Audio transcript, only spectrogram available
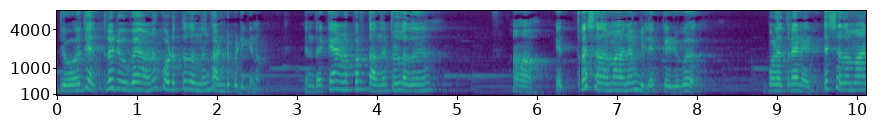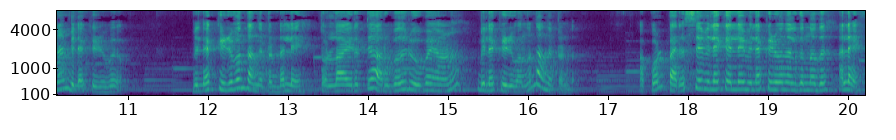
ജോർജ് എത്ര രൂപയാണ് കൊടുത്തതെന്നും കണ്ടുപിടിക്കണം. എന്തൊക്കെയാണ് അപ്പോൾ തന്നിട്ടുള്ളത്? ആ എത്ര ശതമാനം വിലക്കിഴിവ്? അപ്പോൾ എത്രയാണ്? എട്ട് ശതമാനം വിലക്കിഴിവ്. വിലക്കിഴിവും തന്നിട്ടുണ്ടല്ലേ? തൊള്ളായിരത്തി അറുപത് രൂപയാണ് വിലക്കിഴിവെന്ന് തന്നിട്ടുണ്ട്. അപ്പോൾ പരസ്യ വിലക്കല്ലേ വിലക്കിഴിവ് നൽകുന്നത്? അല്ലേ?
